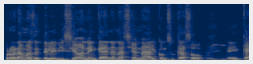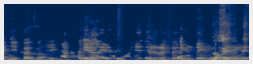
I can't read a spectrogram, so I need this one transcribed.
programas de televisión, en cadena nacional, con su caso eh, Cañitas, ¿no? Era el, referente. No, eh,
